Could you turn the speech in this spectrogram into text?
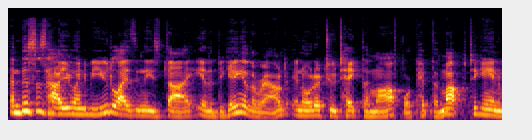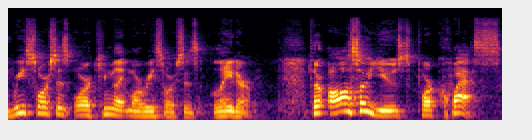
And this is how you're going to be utilizing these die in the beginning of the round in order to take them off or pip them up to gain resources or accumulate more resources later. They're also used for quests.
